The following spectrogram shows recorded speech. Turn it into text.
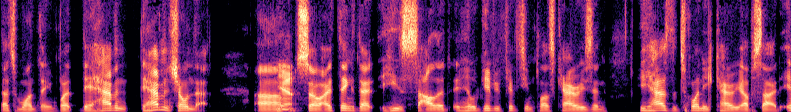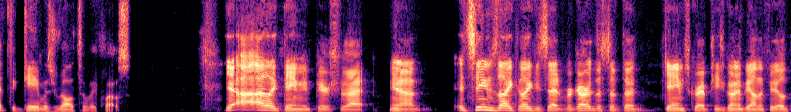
that's one thing. But they haven't they haven't shown that. Um, Yeah. So I think that he's solid, and he'll give you 15 plus carries, and he has the 20 carry upside if the game is relatively close. Yeah, I, I like Dameon Pierce for that. You know, it seems like, like you said, regardless of the game script, he's going to be on the field.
